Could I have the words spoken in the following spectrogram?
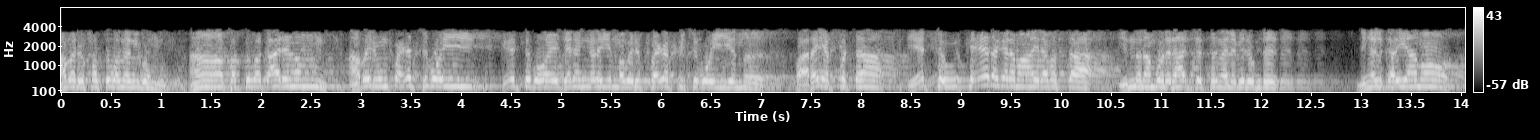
അവർ ഫത്തുവ നൽകും. ആ ഫത്തുവ കാരണം അവരും പഴച്ചുപോയി കേട്ടുപോയ ജനങ്ങളെയും അവർ പഴപ്പിച്ചുപോയി എന്ന് പറയപ്പെട്ട ഏറ്റവും ഖേദകരമായൊരവസ്ഥ ഇന്ന് നമ്മുടെ രാജ്യത്ത് നിലവിലുണ്ട്. നിങ്ങൾക്കറിയാമോ?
